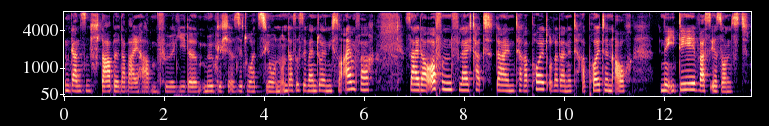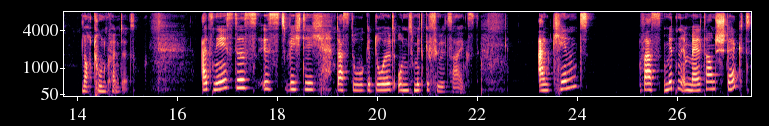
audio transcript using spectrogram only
einen ganzen Stapel dabei haben für jede mögliche Situation. Und das ist eventuell nicht so einfach. Sei da offen, vielleicht hat dein Therapeut oder deine Therapeutin auch eine Idee, was ihr sonst noch tun könntet. Als nächstes ist wichtig, dass du Geduld und Mitgefühl zeigst. Ein Kind, was mitten im Meltdown steckt,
